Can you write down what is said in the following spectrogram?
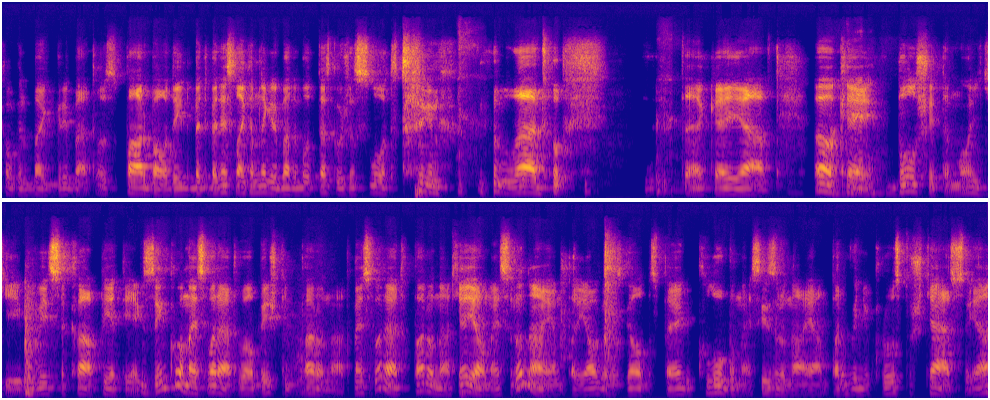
kaut kad baigi gribētos pārbaudīt, bet, bet es laikam negribētu būt tas, kurš ar slotu tur ledu. Tā kā jā. Ok, bullshita muļķība, visa kā pietiek. Zinu, ko mēs varētu vēl bišķiņu parunāt. Mēs varētu parunāt, ja jau mēs runājam par Jaugavas galda spēļu klubu, mēs izrunājām par viņu krustu šķērsu. Ja?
